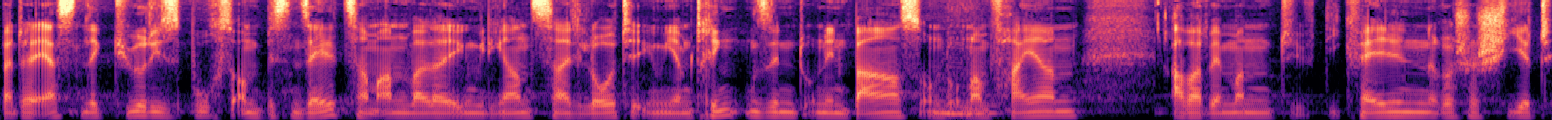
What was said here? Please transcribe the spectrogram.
bei der ersten Lektüre dieses Buchs auch ein bisschen seltsam an, weil da irgendwie die ganze Zeit die Leute irgendwie am Trinken sind und in Bars und, und am Feiern. Aber wenn man die Quellen recherchiert,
